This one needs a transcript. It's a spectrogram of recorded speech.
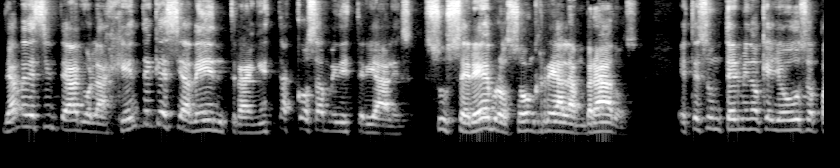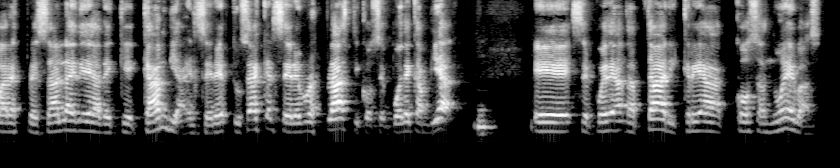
déjame decirte algo, la gente que se adentra en estas cosas ministeriales, sus cerebros son realambrados este es un término que yo uso para expresar la idea de que cambia el cerebro. Tú sabes que el cerebro es plástico, se puede cambiar, eh, se puede adaptar y crea cosas nuevas.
